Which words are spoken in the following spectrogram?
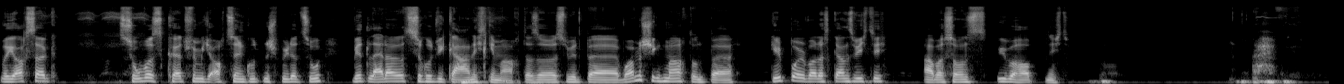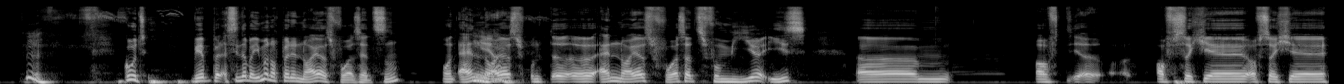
wo ich auch sage, sowas gehört für mich auch zu einem guten Spiel dazu. Wird leider so gut wie gar nicht gemacht. Also es wird bei War Machine gemacht und bei Guild Ball war das ganz wichtig, aber sonst überhaupt nicht. Hm. Gut, wir sind aber immer noch bei den Neujahrsvorsätzen. Und ein, ja. Neujahrs, und, äh, ein Neujahrsvorsatz von mir ist, ähm, auf, äh, auf, solche, auf solche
